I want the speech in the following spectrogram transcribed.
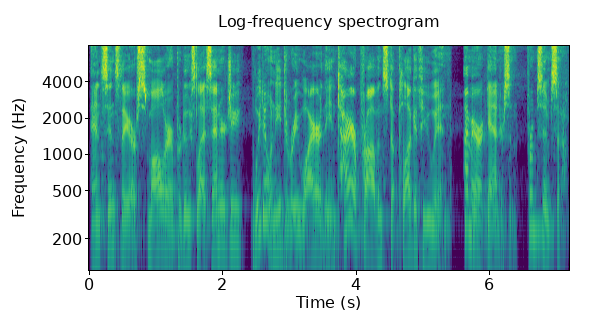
And since they are smaller and produce less energy, we don't need to rewire the entire province to plug a few in. I'm Eric Anderson from SIMSA.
